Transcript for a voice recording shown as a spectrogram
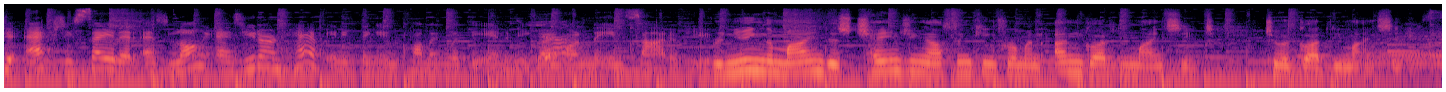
to actually say that as long as you don't have anything in common with the enemy going on in the inside of you. Renewing the mind is changing our thinking from an ungodly mindset to a godly mindset.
